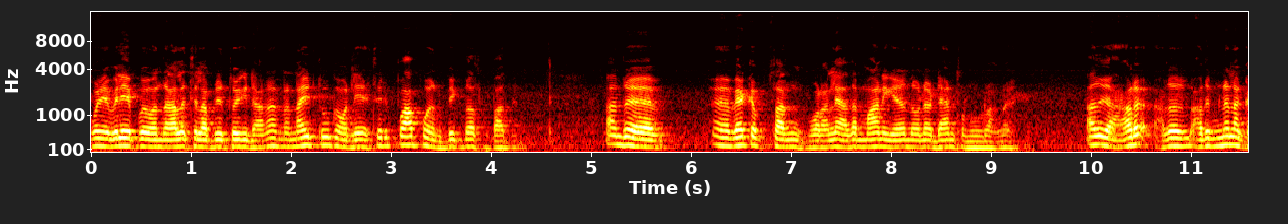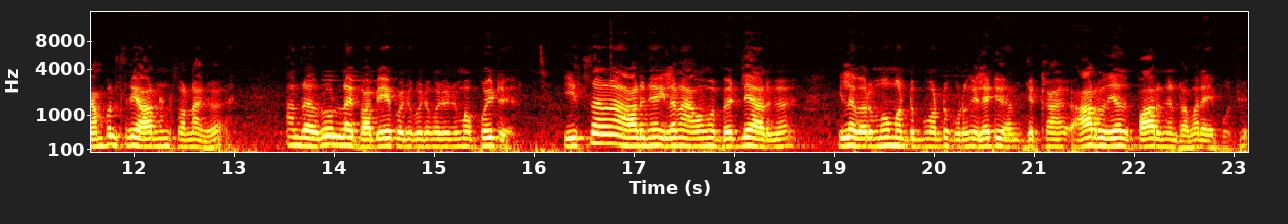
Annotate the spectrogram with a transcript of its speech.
கொஞ்சம் வெளியே போய் வந்த அலைச்சல் அப்படியே தூங்கிட்டேன். ஆனால் நான் நைட் தூக்கம் வரலையே. சரி பார்ப்போம். அந்த பிக் பாஸ் பார்த்தேன். அந்த வேக்கப் சாங் போகிறாங்களே அதை மார்னிங் எழுந்த டான்ஸ் ஒன்று விடுவாங்க அது ஆட அது அதுக்கு முன்னெல்லாம் கம்பல்சரி ஆடணும்னு சொன்னாங்க. அந்த ரூலில் இப்போ அப்படியே கொஞ்சம் கொஞ்சம் கொஞ்சம் கொஞ்சமாக போயிட்டு. இஷ்டம் ஆடுங்க. இல்லைன்னா அவன் பெட்லேயே ஆடுங்க. இல்லை வெறும் மூமெண்ட்டு மட்டும் கொடுங்க. இல்லாட்டி அந்த கா- ஆடுறதையாவது பாருங்கன்ற மாதிரி ஆகிப்போச்சு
